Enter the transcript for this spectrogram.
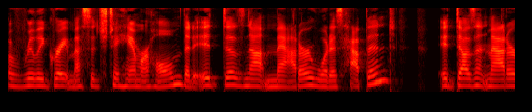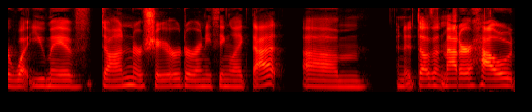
a really great message to hammer home that it does not matter what has happened. It doesn't matter what you may have done or shared or anything like that. Um, and it doesn't matter how,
